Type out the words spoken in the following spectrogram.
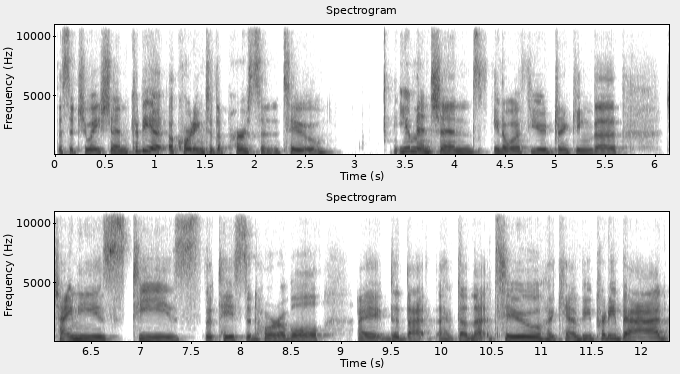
the situation. Could be according to the person too. You mentioned, you know, if you're drinking the Chinese teas that tasted horrible, I did that. I've done that too. It can be pretty bad.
